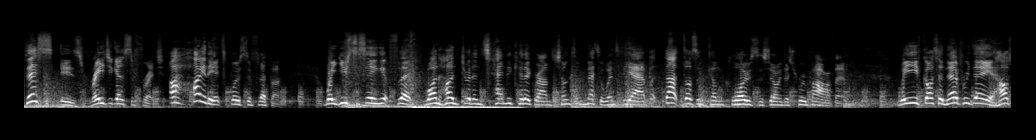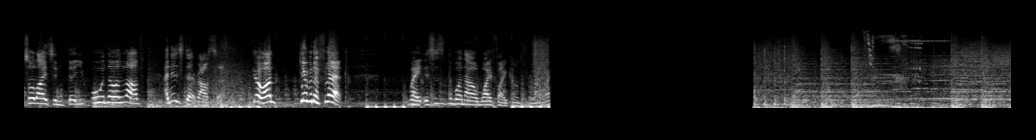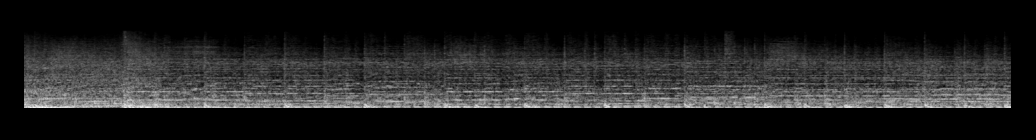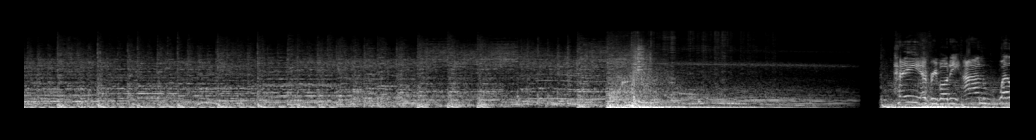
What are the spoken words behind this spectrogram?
This is Rage Against the Fridge, a highly explosive flipper. We're used to seeing it flip 110 kilograms chunks of metal into the air, but that doesn't come close to showing the true power of it. We've got an everyday household item that you all know and love, an internet router. Go on, give it a flip! Wait, this isn't the one our Wi-Fi comes from,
